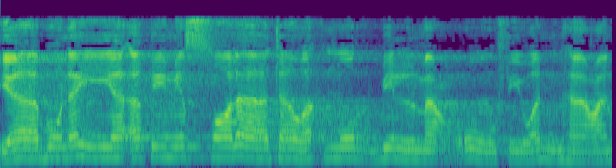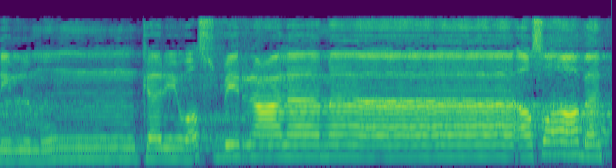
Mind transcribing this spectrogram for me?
يا بني أقم الصلاة وأمر بالمعروف وانه عن المنكر واصبر على ما أصابك.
